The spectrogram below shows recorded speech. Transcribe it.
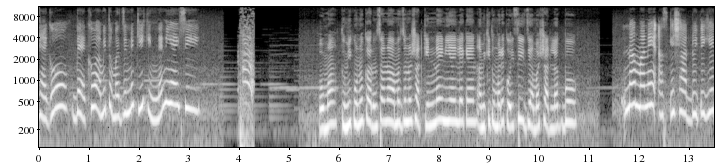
হ্যাঁ গো দেখো আমি তোমার জন্য কি কিনে নিয়ে আইছি। ও মা তুমি কোনো কারণ ছাড়া আমার জন্য শার্ট কিনাই নিয়ে আইলে কেন? আমি কি তোমারে কইছি যে আমার শার্ট লাগবো? না মানে আজকে শার্ট ধুইতে গিয়ে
